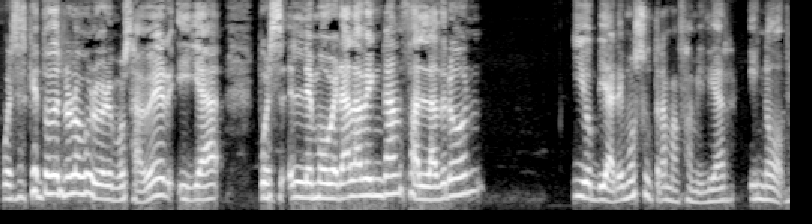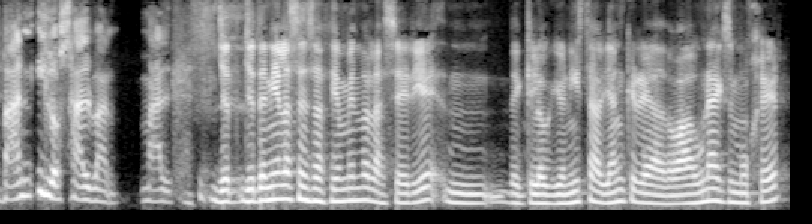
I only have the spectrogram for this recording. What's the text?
pues es que entonces no lo volveremos a ver y ya, pues le moverá la venganza al ladrón y obviaremos su trama familiar. Y no, van y lo salvan. Mal. Yo, tenía la sensación viendo la serie mm, de que los guionistas habían creado a una exmujer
